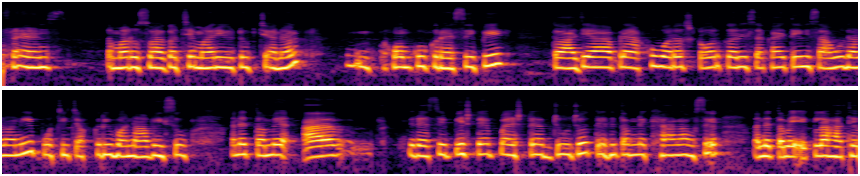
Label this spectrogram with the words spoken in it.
ફ્રેન્ડ્સ, તમારું સ્વાગત છે મારી YouTube channel, home cook recipe. તો આજે આપણે આખું વરસ સ્ટોર કરી શકાય તેવી સાબુદાણાની પોચી ચકરી બનાવીશું. અને તમે આ રેસીપી સ્ટેપ બાય સ્ટેપ જોજો, તેથી તમને ખ્યાલ આવશે અને તમે એકલા હાથે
